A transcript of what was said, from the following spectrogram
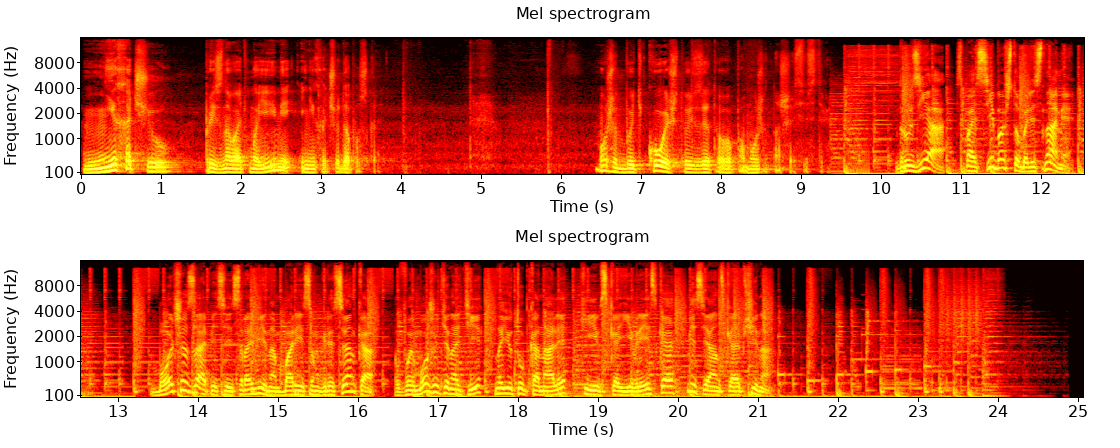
не хочу признавать мое имя и не хочу допускать. Может быть, кое-что из этого поможет нашей сестре. Друзья, спасибо, что были с нами. Больше записей с раввином Борисом Гриценко вы можете найти на YouTube-канале «Киевская еврейская мессианская община».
